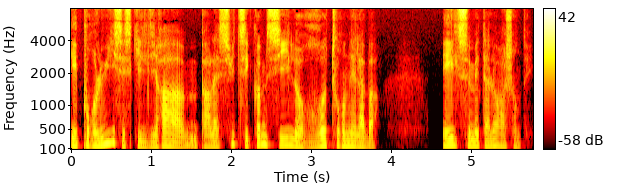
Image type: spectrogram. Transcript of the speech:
et pour lui, c'est ce qu'il dira par la suite, c'est comme s'il retournait là-bas. Et il se met alors à chanter.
